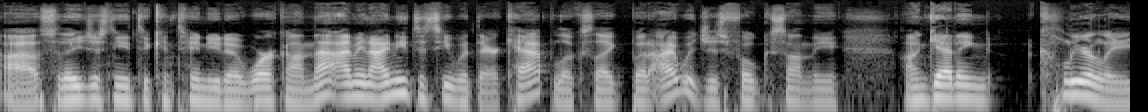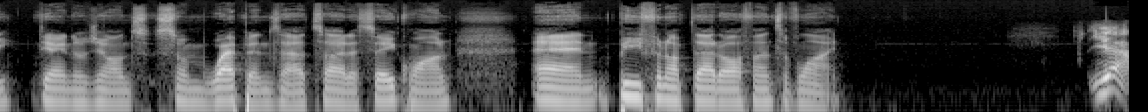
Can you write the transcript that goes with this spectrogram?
Uh, so they just need to continue to work on that. I mean, I need to see what their cap looks like, but I would just focus on the on getting clearly Daniel Jones some weapons outside of Saquon and beefing up that offensive line. Yeah,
